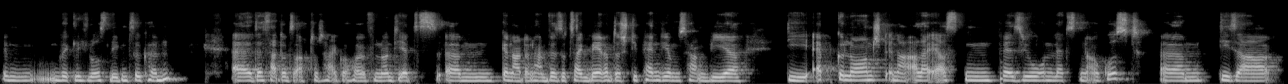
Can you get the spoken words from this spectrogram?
im, wirklich loslegen zu können. Äh, das hat uns auch total geholfen. Und jetzt, ähm, genau, dann haben wir sozusagen während des Stipendiums haben wir die App gelauncht in der allerersten Version letzten August. Ähm, die sah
